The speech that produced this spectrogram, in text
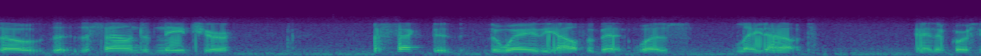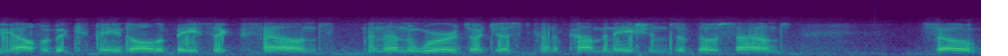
So the the sound of nature affected the way the alphabet was laid out. And of course, the alphabet contains all the basic sounds, and then the words are just kind of combinations of those sounds. So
